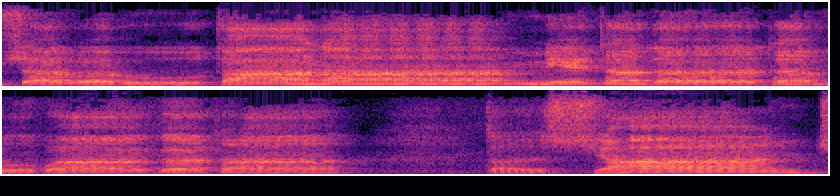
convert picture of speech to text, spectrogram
सर्वभूतानाम्येतदतमुपागता तस्याञ्च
